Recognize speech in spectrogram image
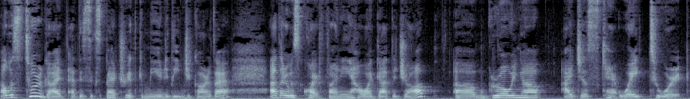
I was tour guide at this expatriate community in Jakarta. I thought it was quite funny how I got the job. Um, growing up, I just can't wait to work.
